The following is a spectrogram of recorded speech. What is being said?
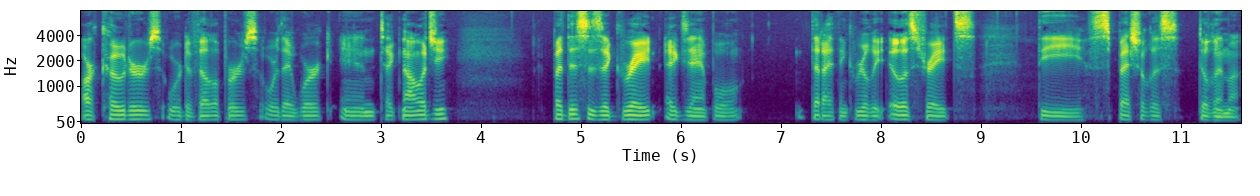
are coders or developers or they work in technology. But this is a great example that I think really illustrates the specialist dilemma.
